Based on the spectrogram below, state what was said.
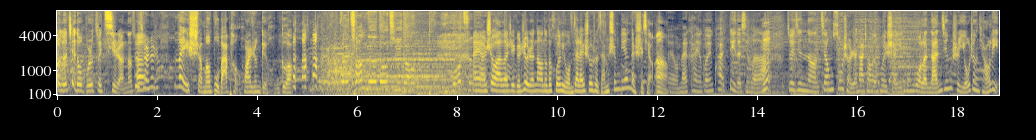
我觉得这都不是最气人的，最气人的是为什么不把捧花扔给胡歌？在场的都知道。哎呀，说完了这个热热闹闹的婚礼，我们再来说说咱们身边的事情啊。对，我们来看一个关于快递的新闻啊。最近呢，江苏省人大常委会审议通过了《南京市邮政条例》，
